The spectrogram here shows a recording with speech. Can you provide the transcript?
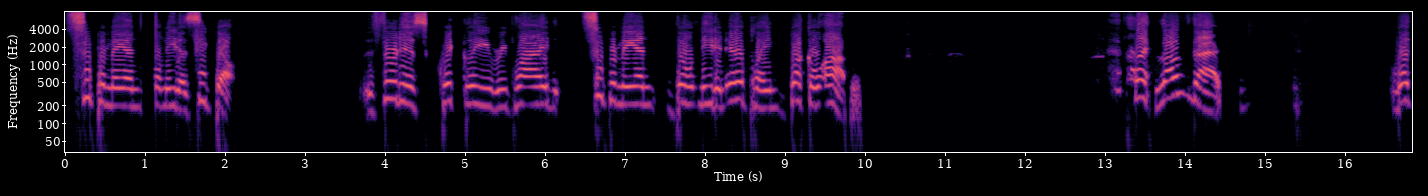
Superman don't need a seatbelt. The stewardess quickly replied, Superman don't need an airplane, buckle up. I love that. What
